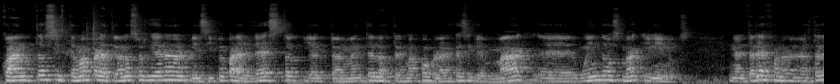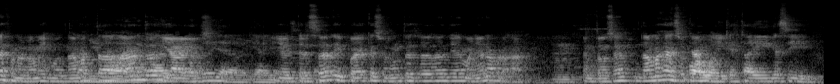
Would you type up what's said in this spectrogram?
¿Cuántos sistemas operativos nos surgieron al principio para el desktop y actualmente los tres más populares que sí que Mac, eh, Windows, Mac y Linux? En el teléfono, en los teléfonos lo mismo, nada más está Android y iOS. Y el tercero, y puede que surja un tercero el día de mañana, pero ajá. Mm. Entonces, nada más eso. Huawei que está ahí que sí.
